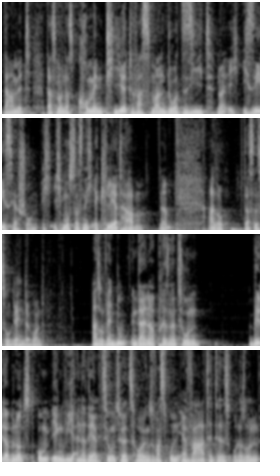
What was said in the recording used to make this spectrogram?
damit, dass man das kommentiert, was man dort sieht. Ne? Ich, ich sehe es ja schon. Ich, ich muss das nicht erklärt haben. Ne? Also, das ist so der Hintergrund. Also, wenn du in deiner Präsentation Bilder benutzt, um irgendwie eine Reaktion zu erzeugen, so was Unerwartetes oder so ein,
